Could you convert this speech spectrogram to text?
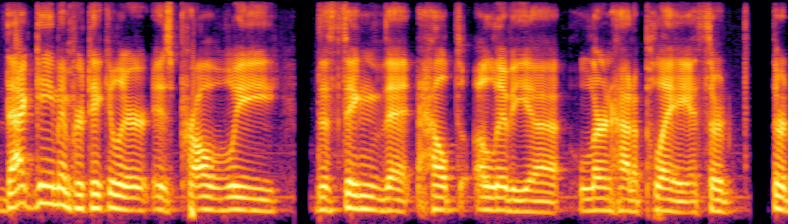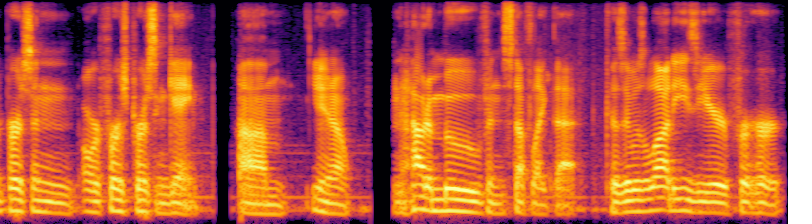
that game in particular is probably the thing that helped olivia learn how to play a third third person or first person game. Um you know and how to move and stuff like that because it was a lot easier for her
